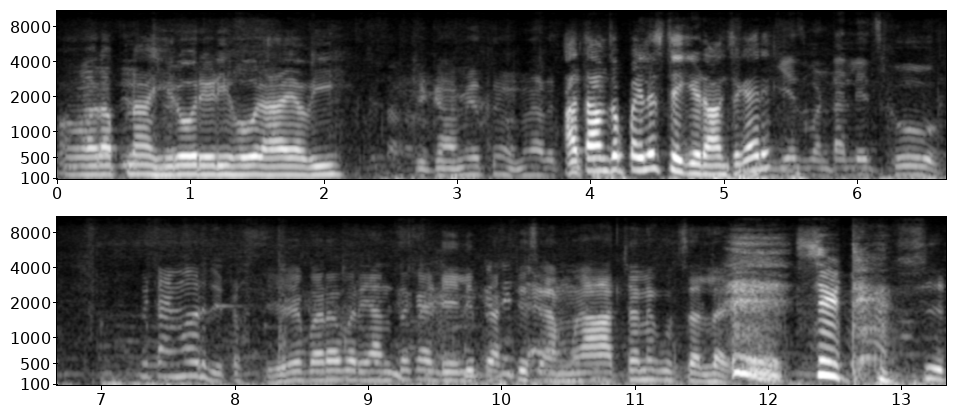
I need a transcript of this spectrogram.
और अपना हीरो रेडी हो रहा है अभी. आता आमचं पहिलंच टेक आहे डान्स काय रे? येस म्हणता लेट्स गो मी टायमावर देतो. हे बरोबर यांचं काय डेली प्रॅक्टिस आहे. मग अचानक उचललाय. सीट शिट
